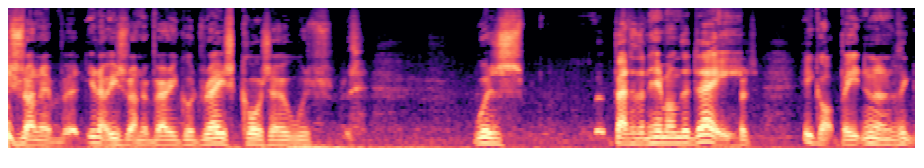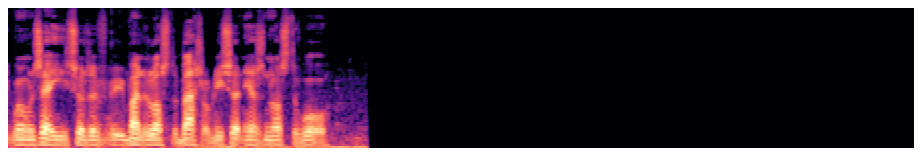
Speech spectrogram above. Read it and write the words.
he's run a, you know, he's run a very good race. Kauto was was better than him on the day, but he got beaten. And I think one would say he sort of, he might have lost the battle, but he certainly hasn't lost the war.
